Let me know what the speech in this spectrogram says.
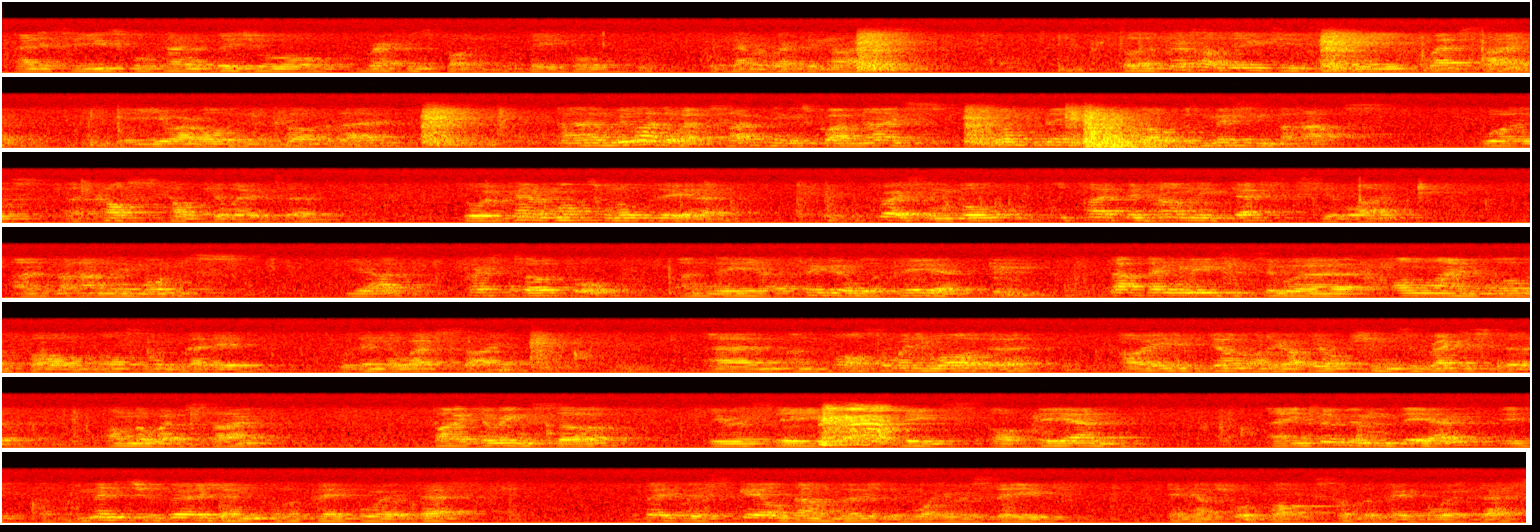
and it's a useful kind of visual reference point for people to kind of recognise. So the first I'll lead you to the website. The URL is in the corner there. Um, we like the website, I think it's quite nice. One thing I thought was missing perhaps was a cost calculator. So we've kind of mocked one up here. It's very simple. You type in how many desks you'd like, and for how many months. You add, press total and the uh, figure will appear. That then leads to an online order form also embedded within the website. Um, and also when you order, or even if you don't order, you have the option to register on the website. By doing so, you receive a piece of DM. Uh, included in DM is a miniature version of a paperweight desk, basically a scaled down version of what you receive in the actual box of the paperwork desk.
